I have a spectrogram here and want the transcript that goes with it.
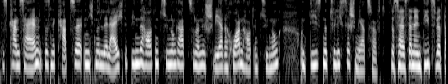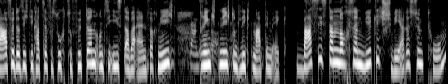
Das kann sein, dass eine Katze nicht nur eine leichte Bindehautentzündung hat, sondern eine schwere Hornhautentzündung. Und die ist natürlich sehr schmerzhaft. Das heißt, ein Indiz wäre dafür, dass sich die Katze versucht zu füttern und sie isst aber einfach nicht, Ganz trinkt genau. nicht und liegt matt im Eck. Was ist dann noch so ein wirklich schweres Symptom?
